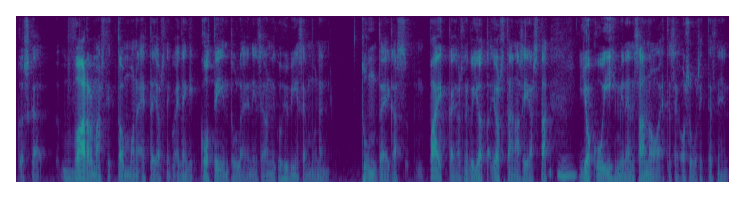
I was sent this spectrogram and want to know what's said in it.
koska varmasti tommonen, että jos niinku etenkin kotiin tulee, niin se on niinku hyvin semmoinen tunteikas paikka, jos niinku jota, jostain asiasta Mm. joku ihminen sanoo, että se osuu sitten niin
